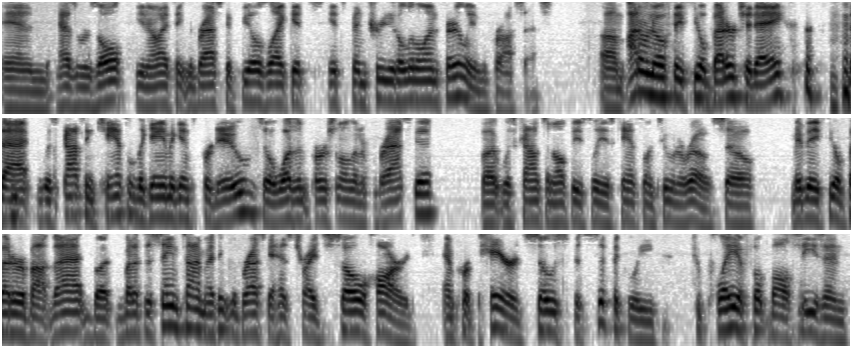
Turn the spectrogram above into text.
and as a result, you know, I think Nebraska feels like it's it's been treated a little unfairly in the process. Um, I don't know if they feel better today that Wisconsin canceled the game against Purdue, so it wasn't personal to Nebraska. but Wisconsin obviously is canceling two in a row. So maybe they feel better about that. But but at the same time, I think Nebraska has tried so hard and prepared so specifically to play a football season.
